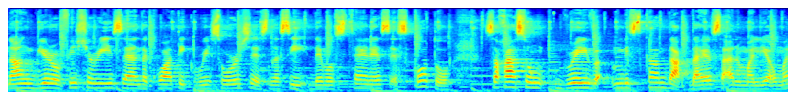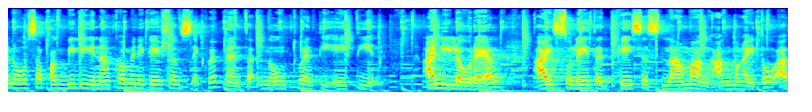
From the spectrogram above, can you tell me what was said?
ng Bureau of Fisheries and Aquatic Resources na si Demosthenes Escoto sa kasong grave misconduct dahil sa anomalya umano sa pagbili ng communications equipment noong 2018. Ani Laurel, isolated cases lamang ang mga ito at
